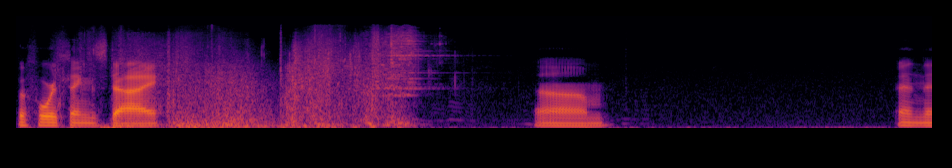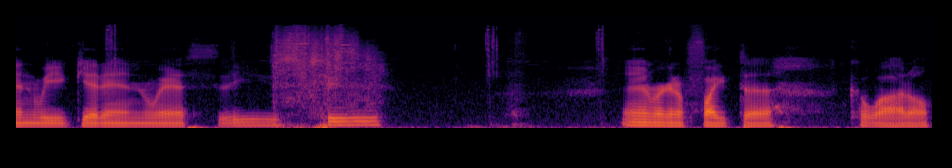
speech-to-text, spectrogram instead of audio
before things die. Um, and then we get in with these two. And we're going to fight the Coatl.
